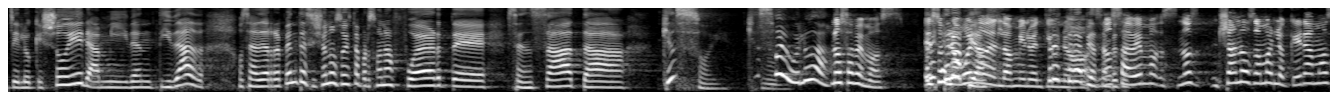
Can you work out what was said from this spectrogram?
de lo que yo era, mi identidad. O sea, de repente, si yo no soy esta persona fuerte, sensata, ¿quién soy? ¿Quién soy, boluda? No sabemos. Tres Eso es lo bueno del 2021. Tres terapias no sabemos, no- ya no somos lo que éramos,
